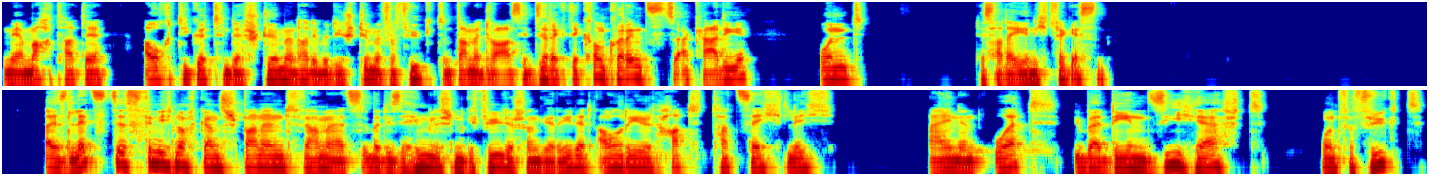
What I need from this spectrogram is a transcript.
mehr Macht hatte, auch die Göttin der Stürme und hat über die Stürme verfügt und damit war sie direkte Konkurrenz zu Akadi und das hat er ihr nicht vergessen. Als letztes finde ich noch ganz spannend, wir haben ja jetzt über diese himmlischen Gefilde schon geredet, Aurel hat tatsächlich einen Ort, über den sie herrscht und verfügt,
